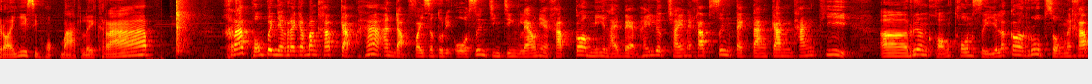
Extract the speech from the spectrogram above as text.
2,726 บาทเลยครับครับผมเป็นอย่างไรกันบ้างครับกับ 5 อันดับไฟสตูดิโอซึ่งจริง ๆ แล้วเนี่ยครับก็มีหลายแบบให้เลือกใช้นะครับ ซึ่งแตกต่างกันทั้งที่เเรื่องของโทนสีแล้วก็รูปทรงนะครับ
